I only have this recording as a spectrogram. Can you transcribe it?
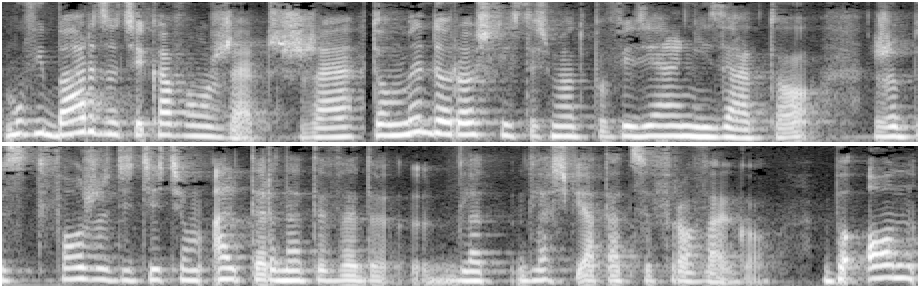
mówi bardzo ciekawą rzecz, że to my dorośli jesteśmy odpowiedzialni za to, żeby stworzyć dzieciom alternatywę do, dla, dla świata cyfrowego bo on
